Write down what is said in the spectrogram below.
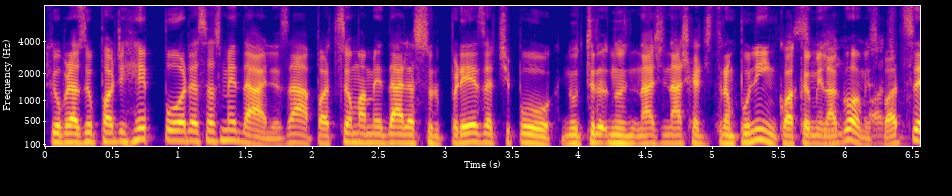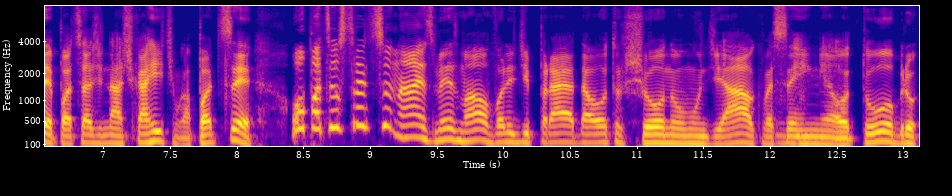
que o Brasil pode repor essas medalhas. Ah, pode ser uma medalha surpresa, tipo no, no, na ginástica de trampolim com a Camila Sim, Gomes? Ótimo. Pode ser. Pode ser a ginástica rítmica? Pode ser. Ou pode ser os tradicionais mesmo. Ó, o vôlei de praia dá outro show no Mundial, que vai ser uhum. em outubro.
